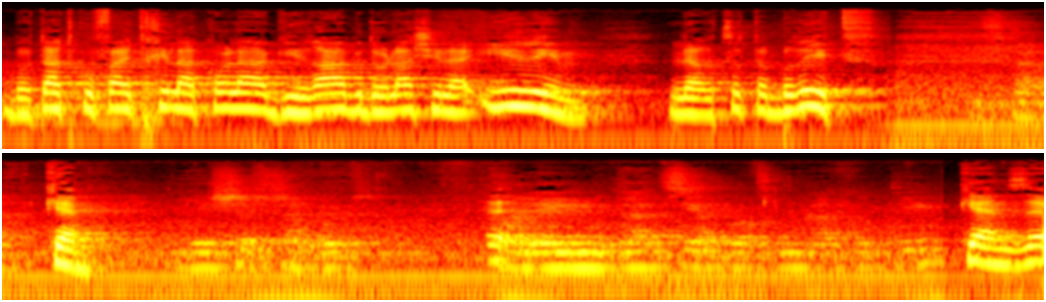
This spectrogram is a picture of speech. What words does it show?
באותה תקופה התחילה כל ההגירה הגדולה של האירים לארצות הברית. כן. יש אפשרות כן, זה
